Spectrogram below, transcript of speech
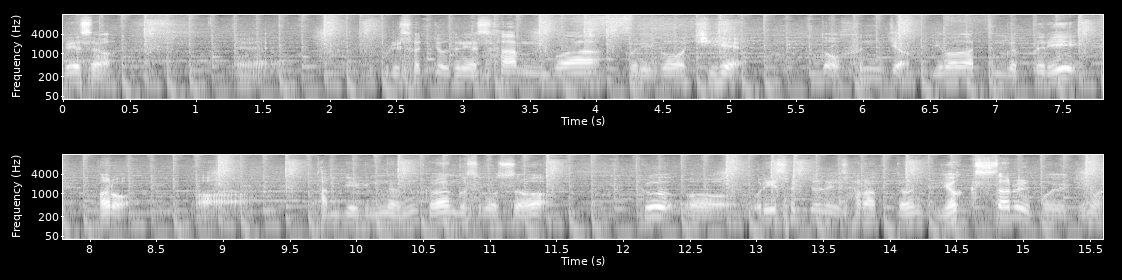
그래서 에, 우리 선조들의 삶과 그리고 지혜 또 흔적 이와 같은 것들이 바로 어, 담겨 있는 그런 것으로서 그 어, 우리 선조들이 살았던 역사를 보여주는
